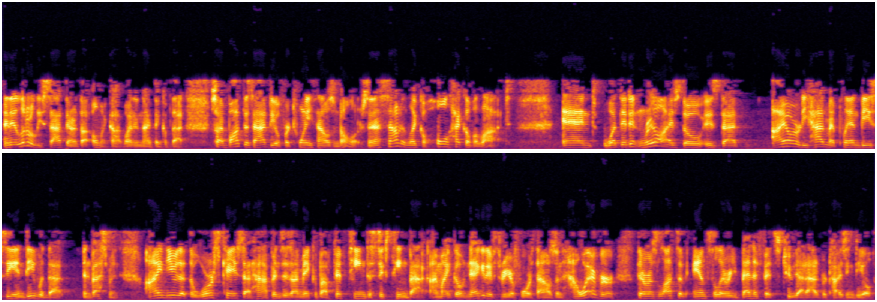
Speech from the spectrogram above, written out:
and they literally sat there and thought, "Oh my God, why didn't I think of that?" So I bought this ad deal for twenty thousand dollars, and that sounded like a whole heck of a lot. And what they didn't realize though is that I already had my plan B, C, and D with that investment. I knew that the worst case that happens is I make about 15 to 16 back. I might go negative three or four thousand. However, there was lots of ancillary benefits to that advertising deal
